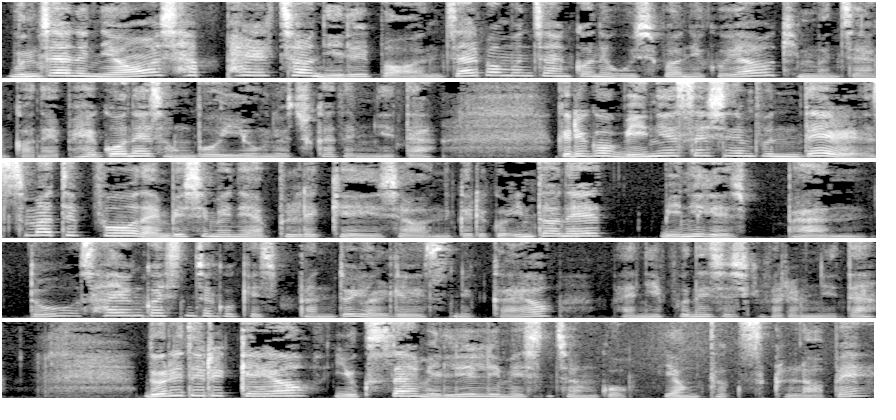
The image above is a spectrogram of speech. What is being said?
문자는요. 샵 8001번 짧은 문자 한 건에 50원이고요. 긴 문자 한 건에 100원의 정보 이용료 추가됩니다. 그리고 미니 쓰시는 분들 스마트폰 MBC 미니 애플리케이션 그리고 인터넷 미니 게시판 또 사연과 신청곡 게시판도 열려 있으니까요. 많이 보내주시기 바랍니다. 노래 들을게요. 6311님의 신청곡 영턱스 클럽의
